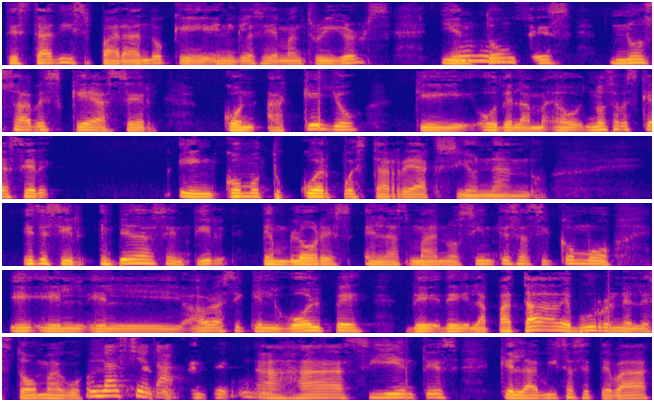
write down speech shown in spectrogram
te está disparando, que en inglés se llaman triggers, y entonces no sabes qué hacer con aquello que, o de la, no sabes qué hacer en cómo tu cuerpo está reaccionando. Es decir, empiezas a sentir temblores en las manos, sientes así como eh, el, el ahora sí que el golpe de, de, la patada de burro en el estómago. Una ansiedad. Ajá, sientes que la vista se te va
